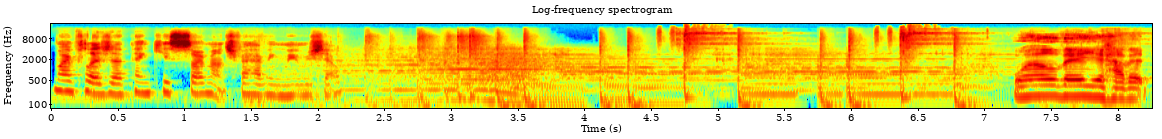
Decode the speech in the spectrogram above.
My pleasure. Thank you so much for having me, Michelle. Well, there you have it.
